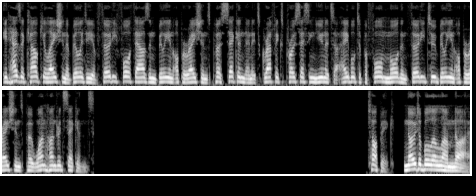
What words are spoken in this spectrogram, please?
It has a calculation ability of 34,000 billion operations per second and its graphics processing units are able to perform more than 32 billion operations per 100 seconds. Notable alumni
